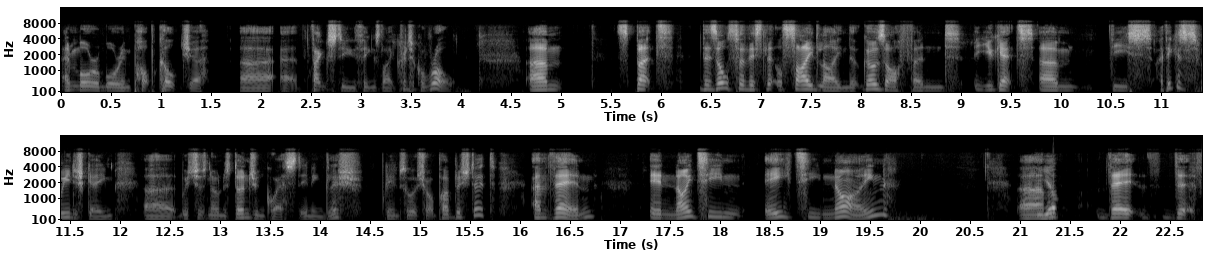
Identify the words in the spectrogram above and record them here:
and more and more in pop culture, uh, uh, thanks to things like Critical Role. Um, but there's also this little sideline that goes off, and you get um, these. I think it's a Swedish game, uh, which is known as Dungeon Quest in English. Games Workshop published it, and then in 1989, um, Yep. the, the,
